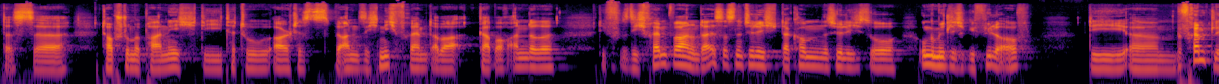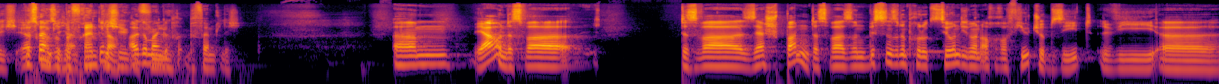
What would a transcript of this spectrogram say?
das äh, taubstumme Paar nicht, die Tattoo-Artists waren sich nicht fremd, aber gab auch andere, die sich fremd waren. Und da ist es natürlich, da kommen natürlich so ungemütliche Gefühle auf, die ähm, Befremdlich. Erstmal so einfach, befremdliche genau, allgemein Gefühle. befre- befremdlich. Ähm, ja, und das war, das war sehr spannend. Das war so ein bisschen so eine Produktion, die man auch auf YouTube sieht, wie, äh,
